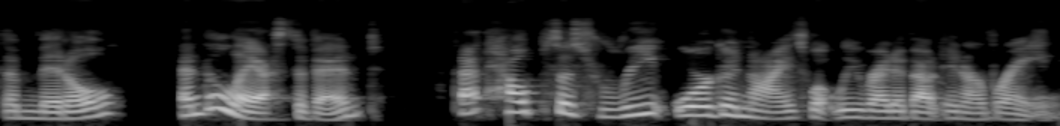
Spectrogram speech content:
the middle, and the last event? That helps us reorganize what we read about in our brain.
